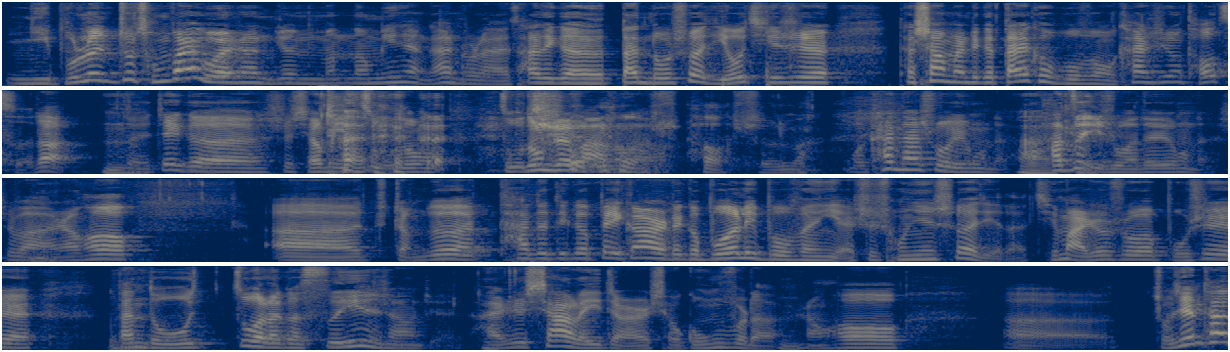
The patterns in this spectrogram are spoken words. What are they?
你不论就从外观上，你就能能明显看出来，它这个单独设计，尤其是它上面这个 deco 部分，我看是用陶瓷的。嗯对，这个是小米祖宗祖宗之法了。好是吗？我看他说用的，啊他自己说的用的是吧？然后，呃，整个它的这个背盖儿这个玻璃部分也是重新设计的，起码就是说不是单独做了个丝印上去，还是下了一点儿小功夫的嗯。然后，呃，首先它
